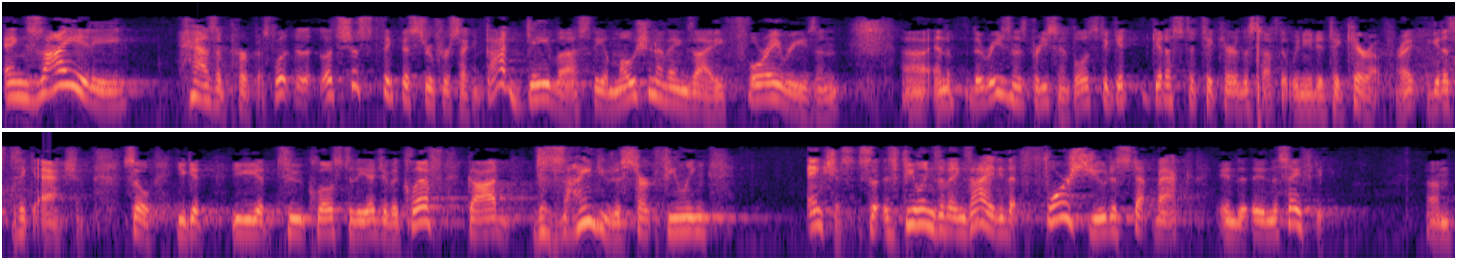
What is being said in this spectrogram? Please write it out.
Anxiety has a purpose. Let's just think this through for a second. God gave us the emotion of anxiety for a reason, uh, and the, the, reason is pretty simple. It's to get get us to take care of the stuff that we need to take care of, right? To get us to take action. So you get you get too close to the edge of a cliff. God designed you to start feeling anxious. So it's feelings of anxiety that force you to step back into, into safety. Um,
